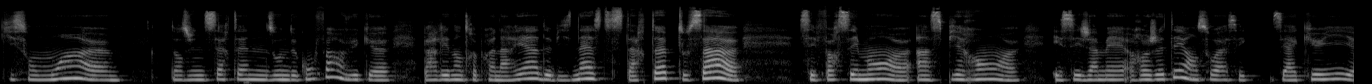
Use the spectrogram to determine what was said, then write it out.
qui sont moins dans une certaine zone de confort, vu que parler d'entrepreneuriat, de business, de start-up, tout ça, c'est forcément inspirant et c'est jamais rejeté en soi, c'est accueilli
